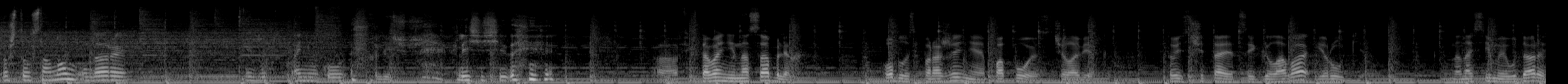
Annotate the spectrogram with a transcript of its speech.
Потому что в основном удары идут, а не уколы. Хлещущие. Хлещущие, да. А, в фехтовании на саблях область поражения по пояс человека. То есть считается и голова, и руки. Наносимые удары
